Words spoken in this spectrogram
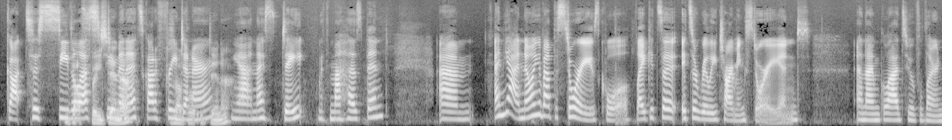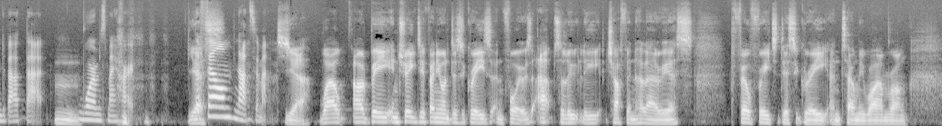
got to see the last two dinner, minutes. Got a free 'cause I bought you dinner. dinner. Yeah, nice date with my husband. Um, and yeah, knowing about the story is cool. Like it's a it's a really charming story, and and I'm glad to have learned about that. Warms my heart. Yes. The film, not so much. Yeah. Well, I would be intrigued if anyone disagrees and thought it was absolutely chuffing hilarious. Feel free to disagree and tell me why I'm wrong.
